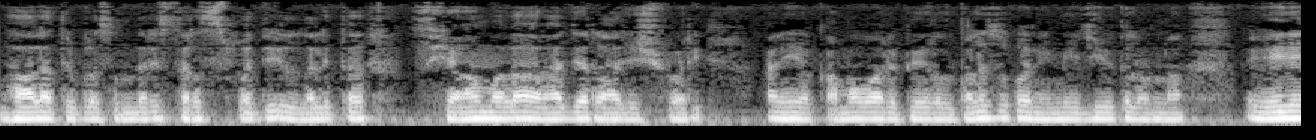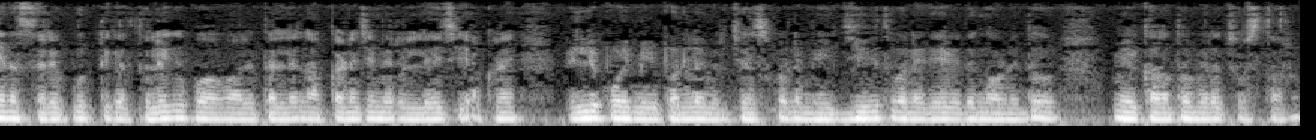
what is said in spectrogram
బాల త్రిపుర సుందరి సరస్వతి లలిత శ్యామల రాజరాజేశ్వరి అని యొక్క అమ్మవారి పేర్లు తలుసుకొని మీ జీవితంలో ఉన్న ఏదైనా సరే పూర్తిగా తొలగిపోవాలి. తల్లిని అక్కడి నుంచి మీరు లేచి అక్కడే వెళ్ళిపోయి మీ పనులు మీరు చేసుకోండి. మీ జీవితం అనేది ఏ విధంగా ఉండేదో మీ కళతో మీరు చూస్తారు.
